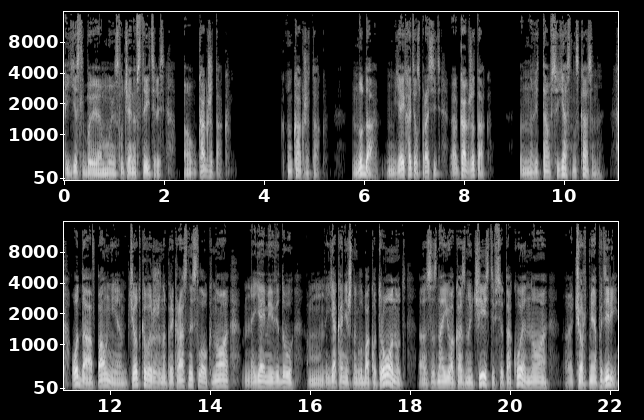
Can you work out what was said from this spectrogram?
если бы мы случайно встретились, а как же так? Как же так? Ну да, я и хотел спросить, а как же так? Но ведь там все ясно сказано. О да, вполне. Четко выражено прекрасный слог, но я имею в виду, я, конечно, глубоко тронут, э, сознаю оказанную честь и все такое, но э, черт меня подери.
